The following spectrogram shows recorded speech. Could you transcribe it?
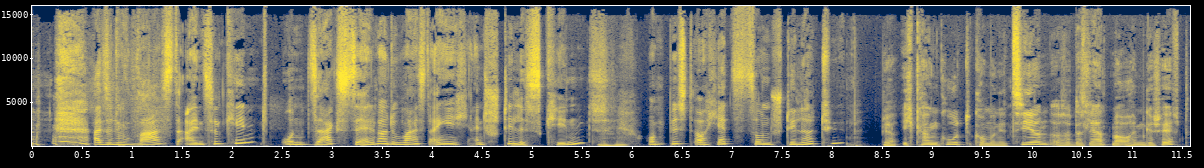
also du warst Einzelkind und sagst selber, du warst eigentlich ein stilles Kind mhm. und bist auch jetzt so ein stiller Typ. Ja, ich kann gut kommunizieren, also das lernt man auch im Geschäft,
